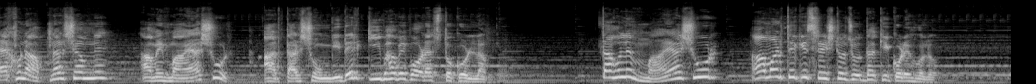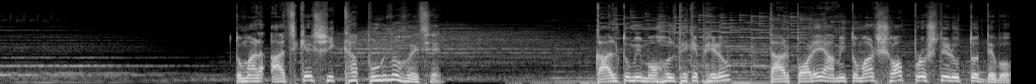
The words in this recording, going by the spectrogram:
এখন আপনার সামনে আমি মায়াসুর আর তার সঙ্গীদের কীভাবে পরাস্ত করলাম? তাহলে মায়াসুর আমার থেকে শ্রেষ্ঠ যোদ্ধা কি করে হলো? তোমার আজকের শিক্ষা পূর্ণ হয়েছে। কাল তুমি মহল থেকে ফেরো, তারপরে আমি তোমার সব প্রশ্নের উত্তর দেব।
